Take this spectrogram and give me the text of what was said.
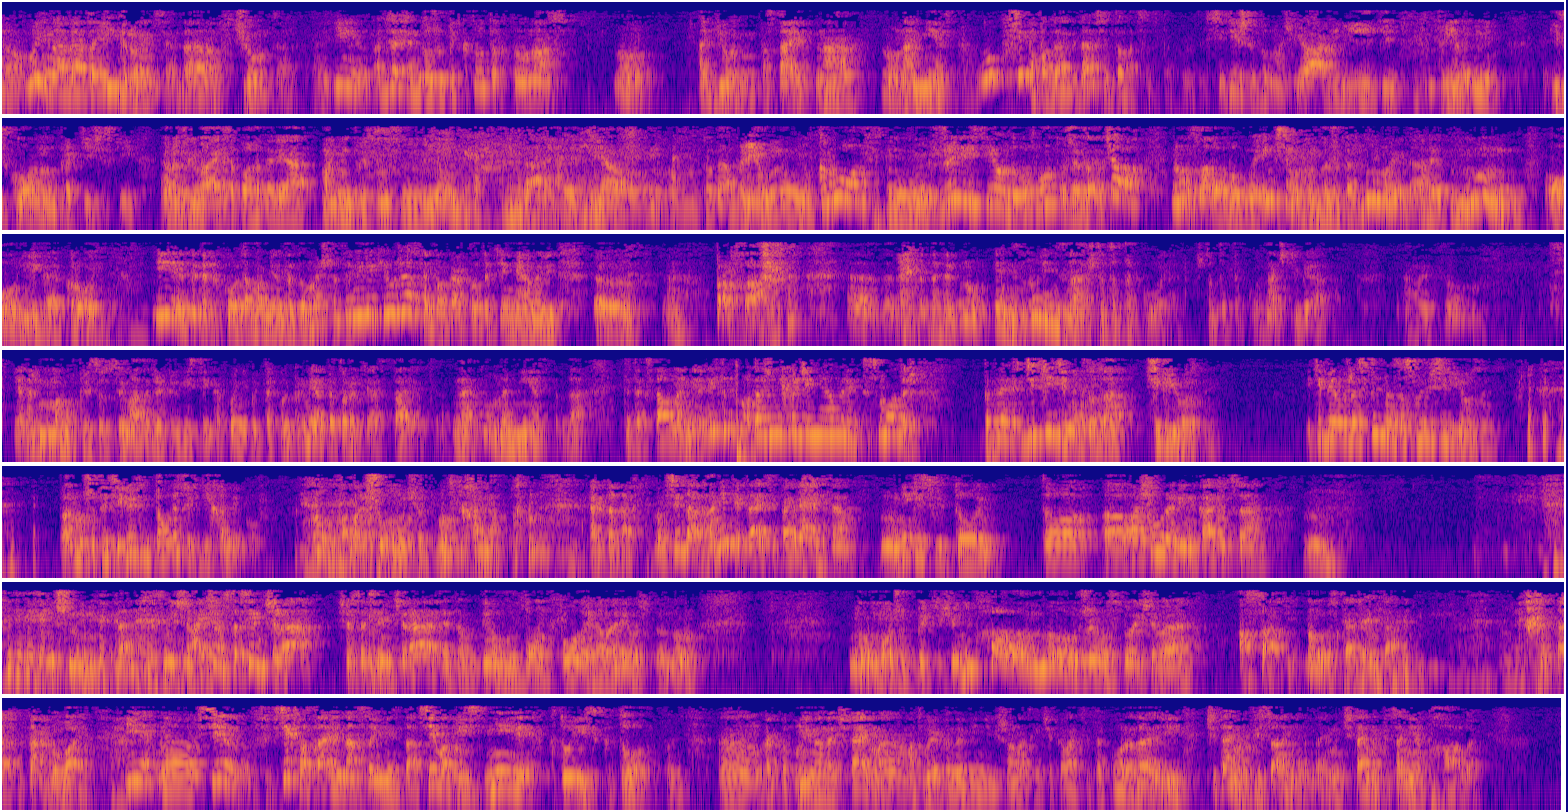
Мы иногда заигрываемся да, в чем-то. И обязательно должен быть кто-то, кто нас ну, одернет, поставит на, ну, на место. Ну, все попадали да, в ситуацию такую. Сидишь и думаешь, я великий, преданный искон практически развивается благодаря моему присутствию в нем. Да? Я туда влил новую кровь, новую жизнь, и он вот-вот уже зачал. Ну, слава Богу. И все вокруг тоже так думают, да, говорят, м-м, о, великая кровь. И ты до какого-то момента думаешь, что ты великий ужасный, пока кто-то тебе не говорит, э, э, правха. Э, ну, ну, я не знаю, что-то такое. Что-то такое. Знаешь, тебя говорит, ну, я даже не могу в присутствии матаджи привести какой-нибудь такой пример, который тебя ставит на, ну, на место. Да? Ты так стал на место. Или ты просто даже никто тебе не говорит. Ты смотришь, появляется действительно кто-то серьезный. И тебе уже стыдно за свою серьезность. Потому что ты серьезный только среди хомяков. Ну, по большому счету. Ну, ты хомяк. Как-то так. Но всегда, заметьте, да, если появляется ну, некий святой, то э, ваш уровень кажется м- смешным. Да? Смешным. А еще совсем вчера, еще совсем вчера ты там бил лбом в пол и говорил, что ну, ну, может быть, еще не пхава, но уже устойчивая осадки. Ну, скажем так. Так, так бывает. И э, все, всех поставили на свои места. Всем объяснили, кто есть кто. То есть, э, как вот мы иногда читаем э, Матвурия Кадамбини Вишванатха Чакавати Такура, да, и читаем описание, да, и мы читаем описание Абхавы.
